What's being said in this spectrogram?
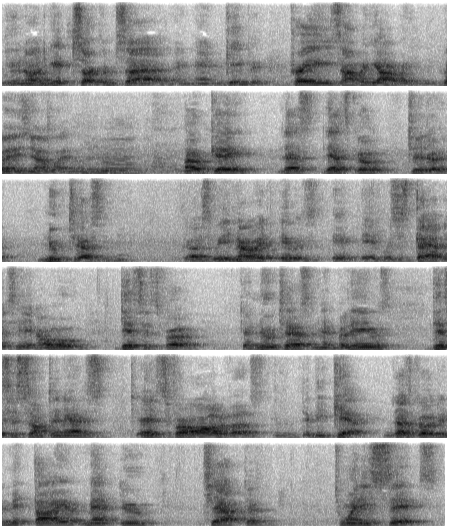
You know, to get circumcised and, and keep it. Praise Abba Yahweh. Praise Yahweh. Mm-hmm. Okay, let's let's go to the New Testament. Because we know it, it was it, it was established here in the old. This is for the New Testament believers. This is something that is, is for all of us to be kept. Let's go to Matthew, Matthew chapter 26.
